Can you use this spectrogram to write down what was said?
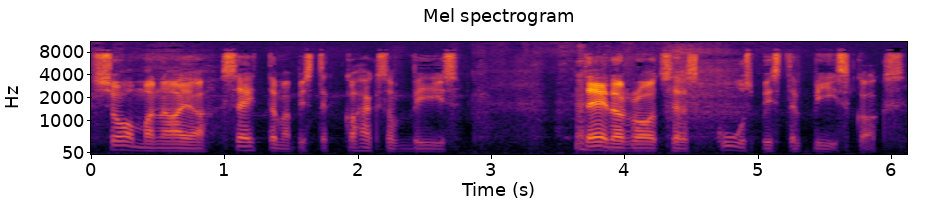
Sean Manaya 7,85, Taylor Rogers 6,52.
